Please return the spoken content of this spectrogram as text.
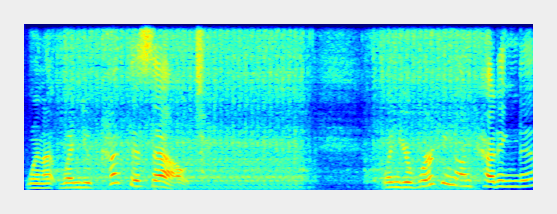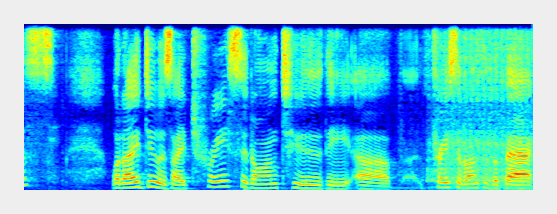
when, I, when you cut this out, when you're working on cutting this, what I do is I trace it onto the uh, trace it onto the back,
